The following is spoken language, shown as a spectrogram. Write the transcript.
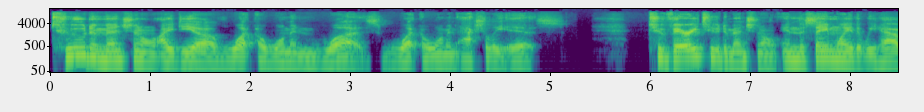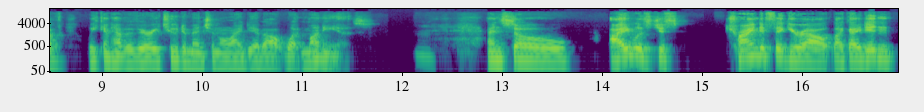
two dimensional idea of what a woman was, what a woman actually is. Two very two dimensional, in the same way that we have, we can have a very two dimensional idea about what money is. Mm. And so I was just trying to figure out, like, I didn't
